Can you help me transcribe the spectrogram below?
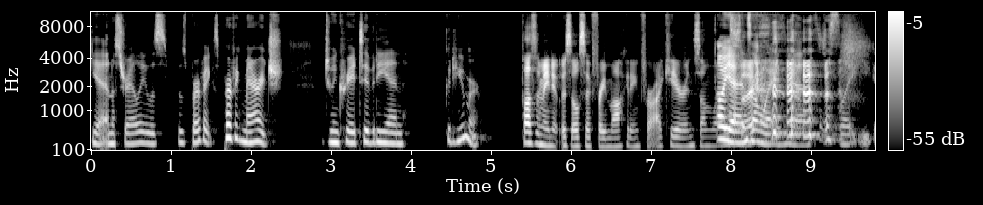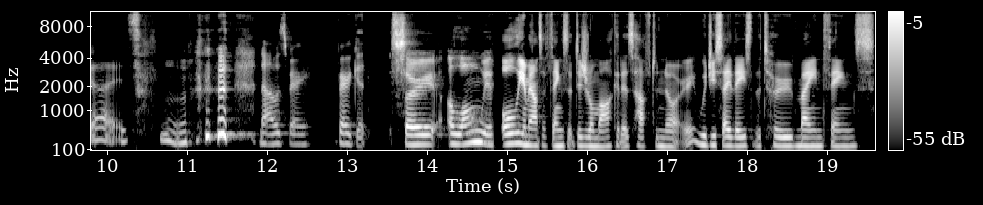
yeah, in Australia, it was it was perfect. It's perfect marriage between creativity and good humor. Plus, I mean, it was also free marketing for IKEA in some ways. Oh yeah, so. in some ways, yeah. It's just like you guys. Hmm. no, it was very, very good. So, along with all the amount of things that digital marketers have to know, would you say these are the two main things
